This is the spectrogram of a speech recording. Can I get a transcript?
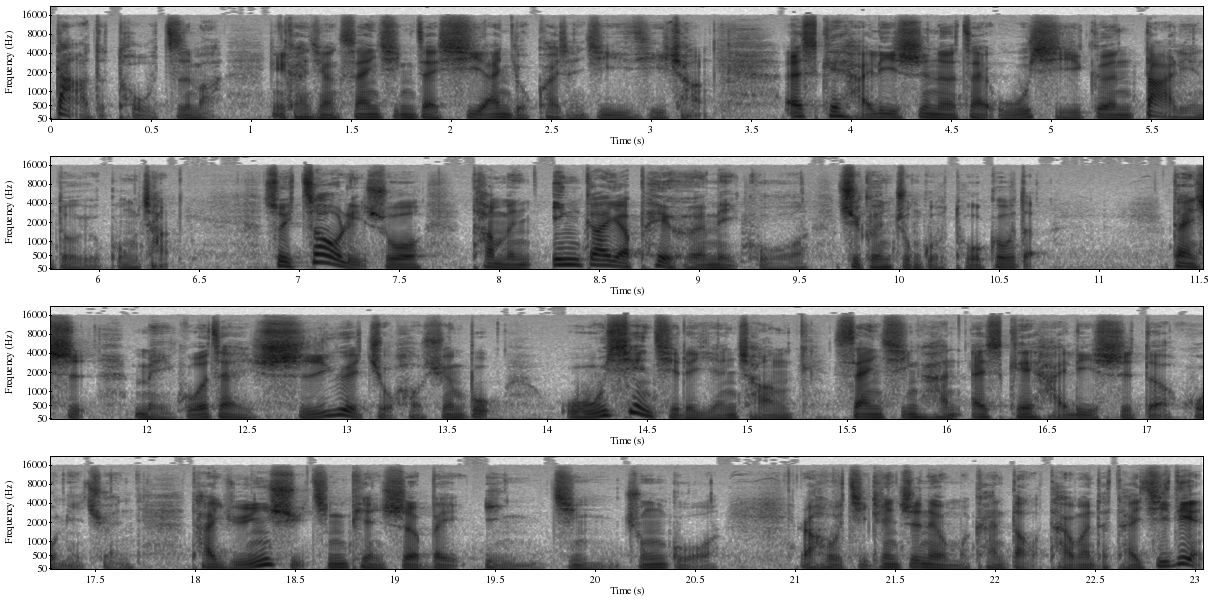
大的投资嘛。你看，像三星在西安有快闪记忆体厂，SK 海力士呢在无锡跟大连都有工厂，所以照理说，他们应该要配合美国去跟中国脱钩的。但是美国在十月九号宣布无限期的延长三星和 SK 海力士的豁免权，它允许晶片设备引进中国。然后几天之内，我们看到台湾的台积电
